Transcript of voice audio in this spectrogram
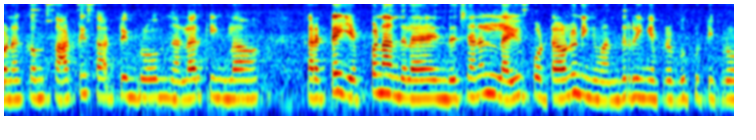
வணக்கம். சாட்டை சாட்டி ப்ரோ நல்லா இருக்கீங்களா? கரெக்டாக எப்போ நான் அதில் இந்த சேனல் லைவ் போட்டாலும் நீங்கள் வந்துடுறீங்க பிரபு குட்டி ப்ரோ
